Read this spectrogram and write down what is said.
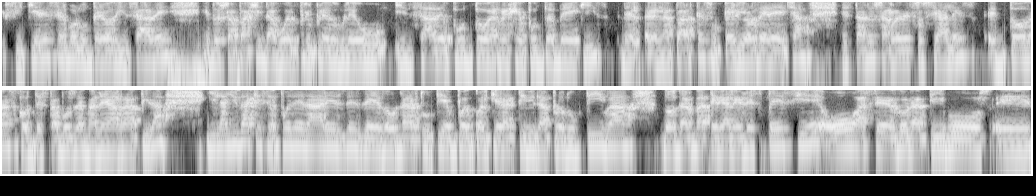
si quieres ser voluntario de INSADE, en nuestra página web www.insade.org.mx, en la parte superior derecha están nuestras redes sociales, en todas contestamos de manera rápida. Y la ayuda que se puede dar es desde donar tu tiempo en cualquier actividad productiva, donar material en especie o hacer donativos eh,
